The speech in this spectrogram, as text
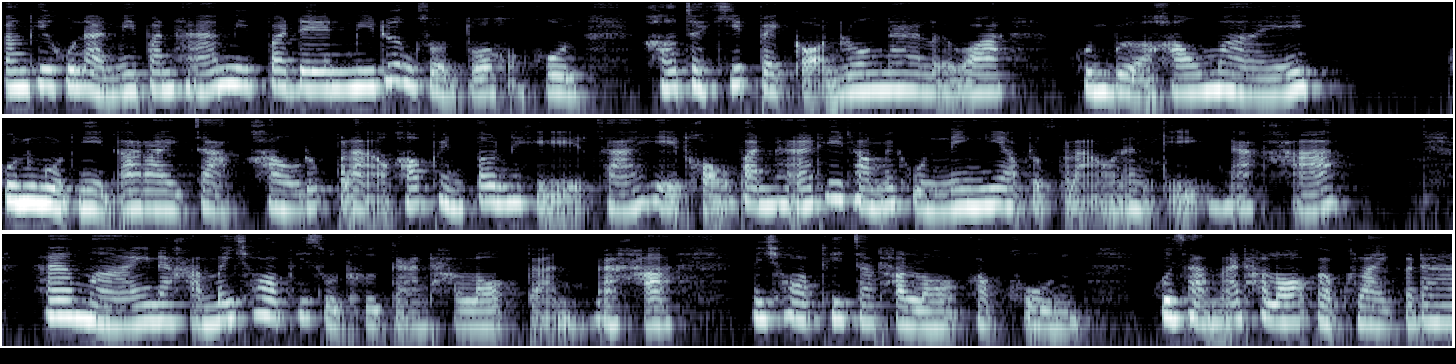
บางทีคุณอาจมีปัญหามีประเด็นมีเรื่องส่วนตัวของคุณ เขาจะคิดไปก่อนล่วงหน้าเลยว่า คุณเบื่อเขาไหม คุณหงุดหงิดอะไรจากเขาหรือเปล่าเขาเป็นต้นเหตุสาเหตุของปัญหาที่ทำให้คุณนิ่งเงียบหรือเปล่านั่นเองนะคะ ห้าไม้นะคะ ไม่ชอบที่สุดคือการทะเลาะกันนะคะ ไม่ชอบที่จะทะเลาะกับคุณ คุณสามารถทะเลาะกับใครก็ได้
